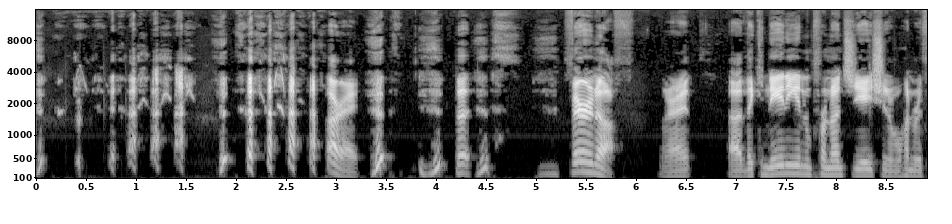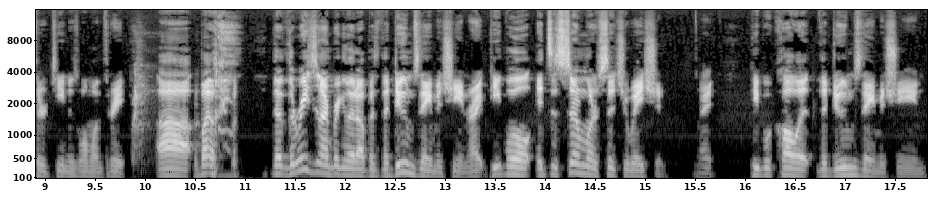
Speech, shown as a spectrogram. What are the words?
All right. Fair enough. All right. Uh, the Canadian pronunciation of 113 is 113. Uh, but the the reason I bring that up is the Doomsday Machine, right? People, it's a similar situation, right? People call it the Doomsday Machine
